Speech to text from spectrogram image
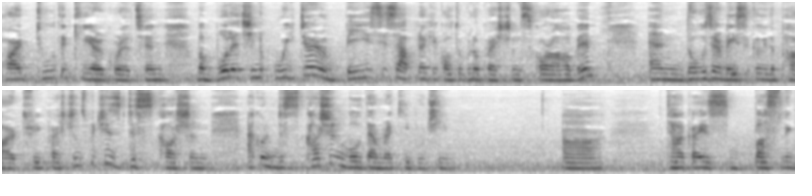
পার্ট টুতে ক্লিয়ার করেছেন বা বলেছেন ওইটার বেসিসে আপনাকে কতগুলো কোয়েশ্চেন্স করা হবে অ্যান্ড দোজ আর বেসিক্যালি দ্য পার্ট থ্রি কোয়েশ্চেন্স উইচ ইজ ডিসকাশন এখন ডিসকাশন বলতে আমরা কি বুঝি Uh, Dhaka is bustling.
